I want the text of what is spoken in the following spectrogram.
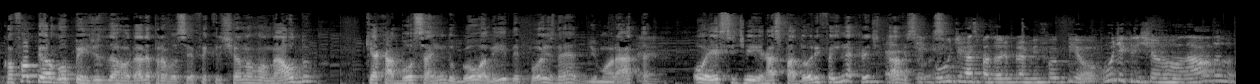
Qual foi o pior gol perdido da rodada para você? Foi Cristiano Ronaldo, que acabou saindo o gol ali depois, né, de Morata. É ou esse de Raspadori foi inacreditável. É, o de Raspadori para mim foi o pior. O de Cristiano Ronaldo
